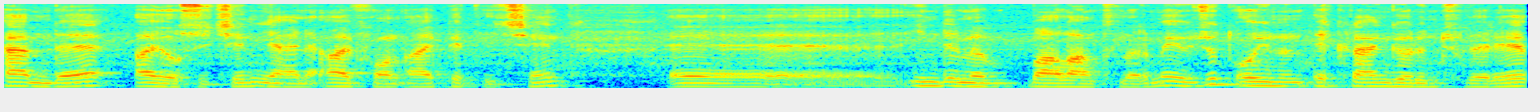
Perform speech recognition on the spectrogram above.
hem de iOS için yani iPhone, iPad için e, indirme bağlantıları mevcut. Oyunun ekran görüntüleri,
